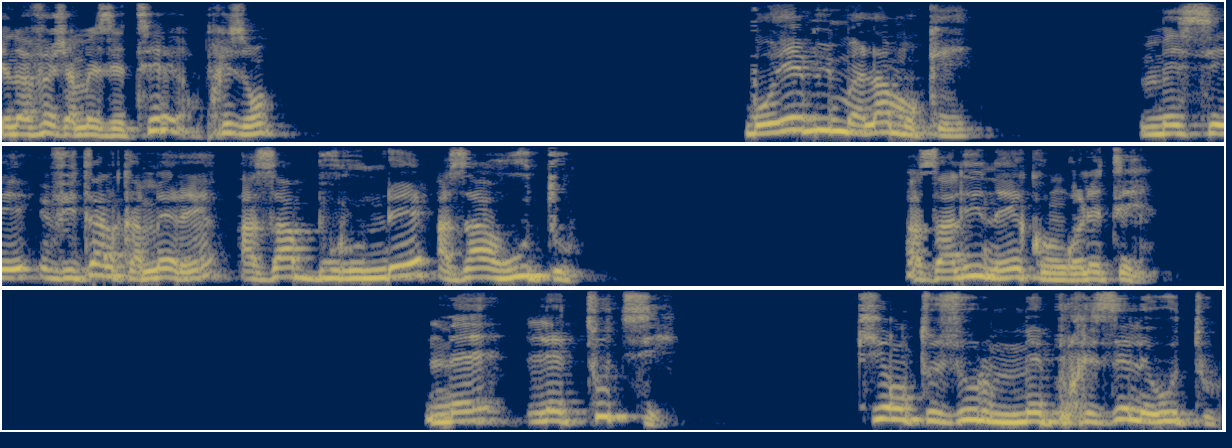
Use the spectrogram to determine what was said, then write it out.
n'avait jamais été en prison. Ke Monsieur Vital Kamere aza Burundais aza Hutu. Azali ye congolais mais les Tutsis qui ont toujours méprisé les Hutus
